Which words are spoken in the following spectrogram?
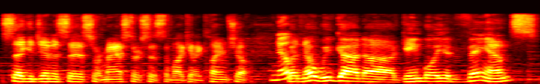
Sega Genesis or Master System, like in a clamshell. Nope. But no, we've got uh, Game Boy Advance,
